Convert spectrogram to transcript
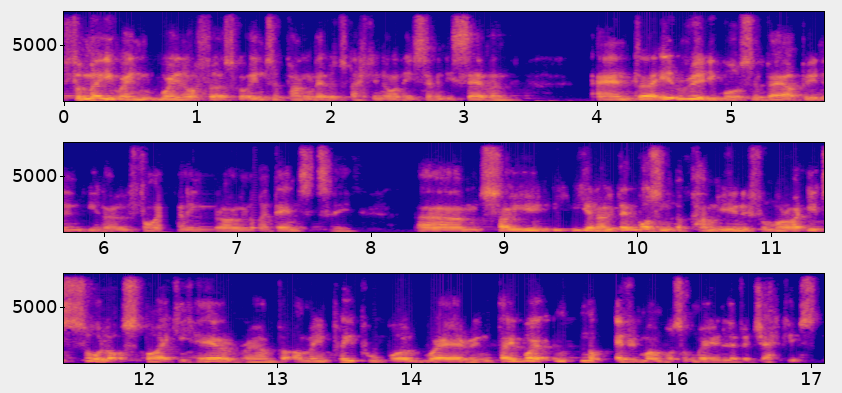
for me, when, when I first got into punk, that was back in 1977, and uh, it really was about being, you know, finding your own identity. Um, so you you know there wasn't a punk uniform, right. You saw a lot of spiky hair around, but I mean people weren't wearing. They were not everyone wasn't wearing leather jackets.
